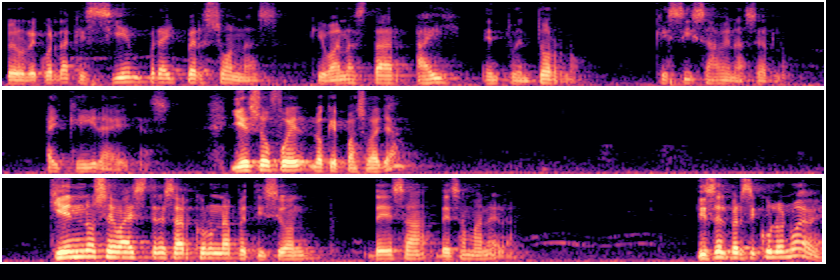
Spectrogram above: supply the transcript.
Pero recuerda que siempre hay personas que van a estar ahí, en tu entorno, que sí saben hacerlo. Hay que ir a ellas. Y eso fue lo que pasó allá. ¿Quién no se va a estresar con una petición de esa, de esa manera? Dice el versículo 9.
